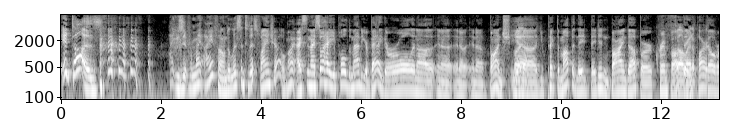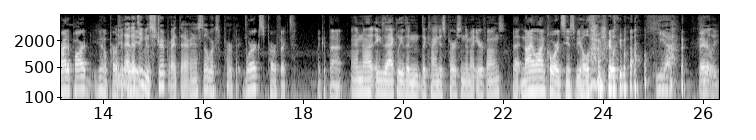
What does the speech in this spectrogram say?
It does. I use it for my iPhone to listen to this fine show. My, I, and I saw how you pulled them out of your bag. They were all in a in a in a in a bunch, but Yeah. uh, you picked them up and they, they didn't bind up or crimp up. Fell They right apart. Fell right apart. You know, Look perfectly. at that. That's even stripped right there, and it still works perfect. works perfect. Look at that. I'm not exactly the the kindest person to my earphones. That nylon cord seems to be holding up really well. Yeah, barely.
